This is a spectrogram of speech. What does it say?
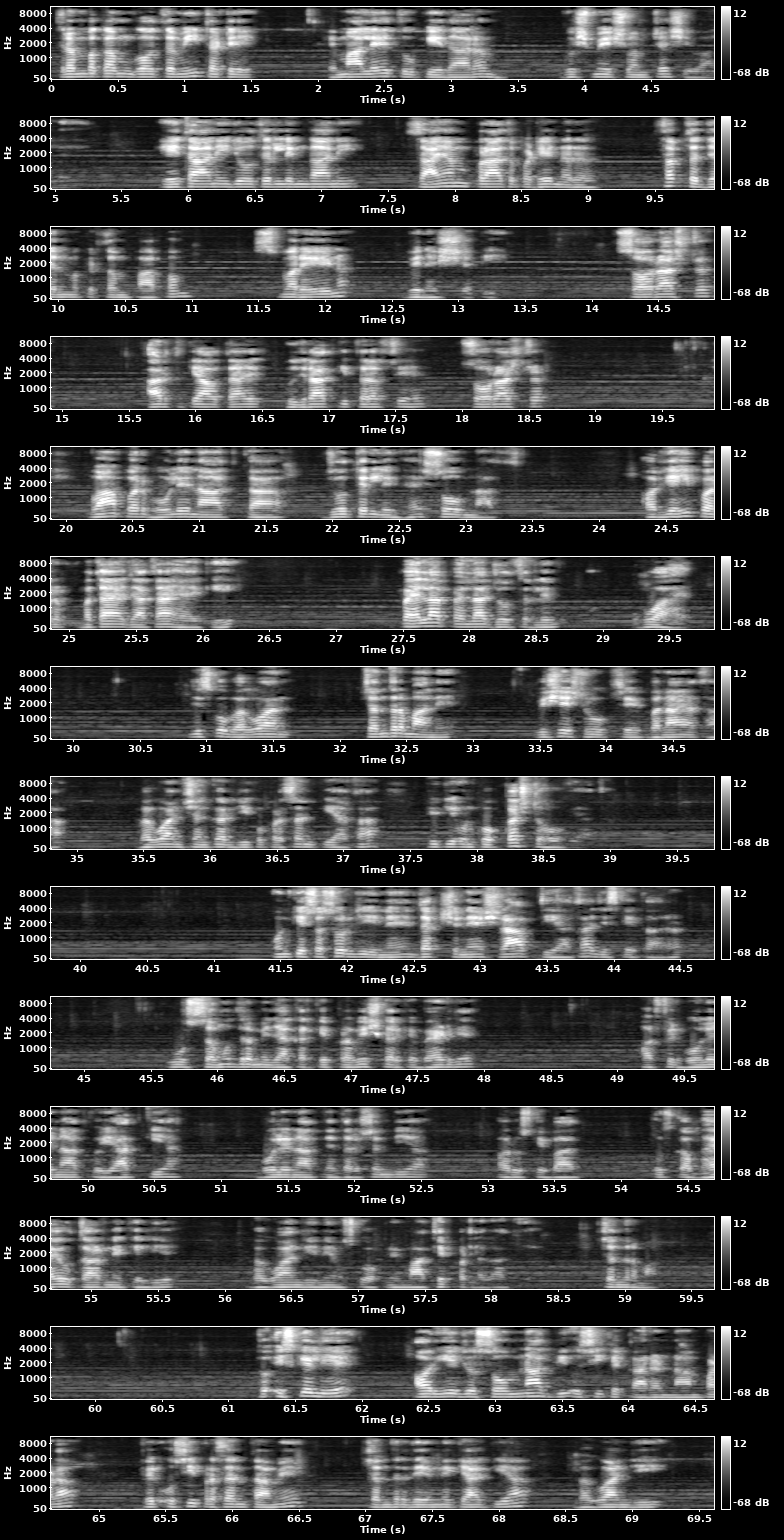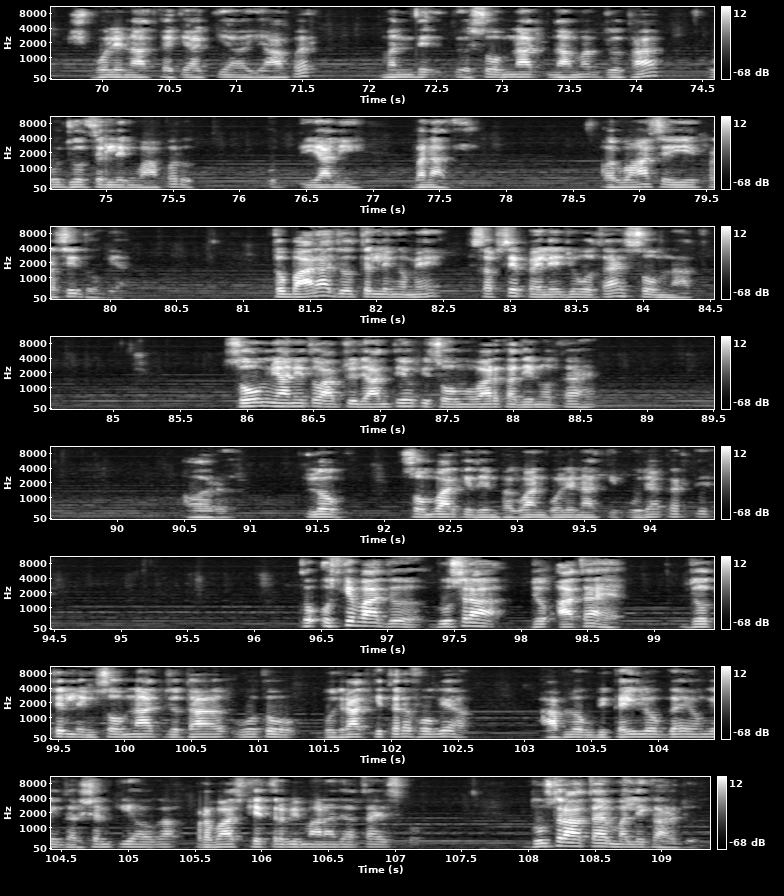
त्र्यंबकम गौतमी तटे, हिमालय तु केदारम घुष्मेश्वम च शिवालय। एतानि ज्योतिर्लिंगानि सायं प्रातपठे नर सप्त जन्म कृतम पापम स्मरेण विनश्यति। सौराष्ट्र, अर्थ क्या होता है? गुजरात की तरफ़ से है, सौराष्ट्र। वहाँ पर भोलेनाथ का ज्योतिर्लिंग है, सोमनाथ। और यहीं पर बताया जाता है कि पहला पहला ज्योतिर्लिंग हुआ है। जिसको भगवान चंद्रमा ने विशेष रूप से बनाया था, भगवान शंकर जी को प्रसन्न किया था, क्योंकि उनको कष्ट हो गया था। उनके ससुर जी ने दक्ष ने श्राप दिया था, जिसके कारण वो समुद्र में जाकर के प्रवेश करके बैठ गए और फिर भोलेनाथ को याद किया। भोलेनाथ ने दर्शन दिया और उसके बाद उसका भय उतारने के लिए भगवान जी ने उसको अपने माथे पर लगा दिया, चंद्रमा तो इसके लिए और ये जो सोमनाथ भी उसी के कारण नाम पड़ा। फिर उसी प्रसन्नता में चंद्रदेव ने क्या किया? भगवान जी, भोलेनाथ का क्या किया? यहाँ पर मंदिर सोमनाथ नामक जो था, वो ज्योतिर्लिंग वहाँ पर यानी बना दिया। और वहाँ से ये प्रसिद्ध हो गया। तो बारह ज्योतिर्लिंग में सबसे पहले जो होता है सोमनाथ। सोम यानी तो आप जो जानते हो कि सोमवार का दिन होता है। और लोग सोमवार के दिन भगवान भोलेनाथ की पूजा करते हैं। तो उसके बाद दूसरा जो आता है, ज्योतिर्लिंग, सोमनाथ जो था, वो तो गुजरात की तरफ़ हो गया। आप लोग भी, कई लोग गए होंगे, दर्शन किया होगा। प्रवास क्षेत्र भी माना जाता है इसको। दूसरा आता है मल्लिकार्जुन।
